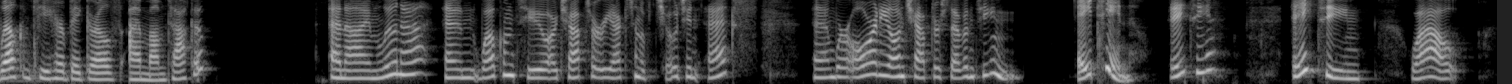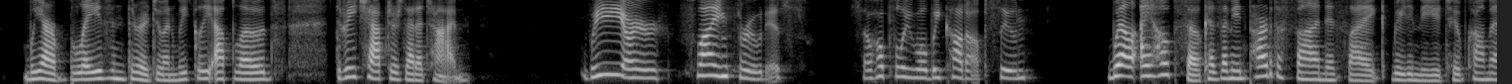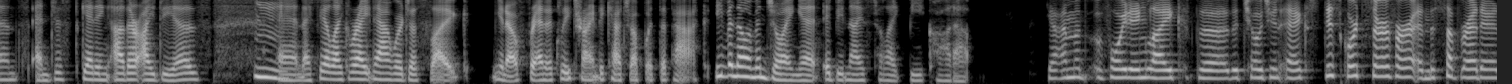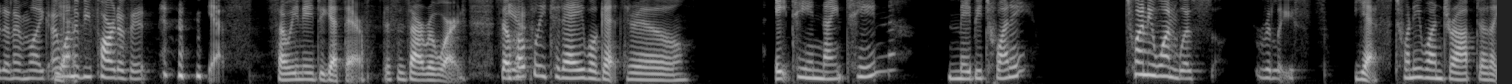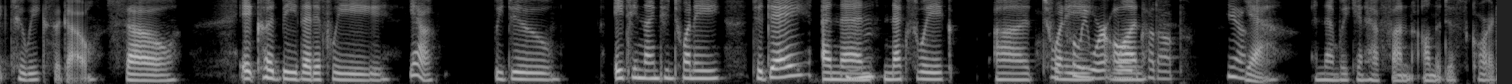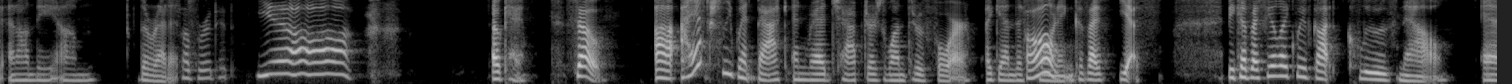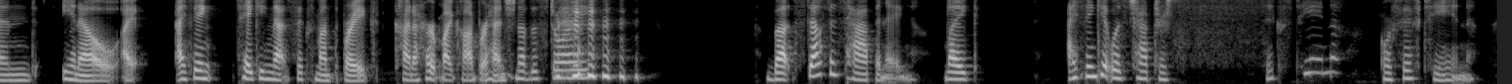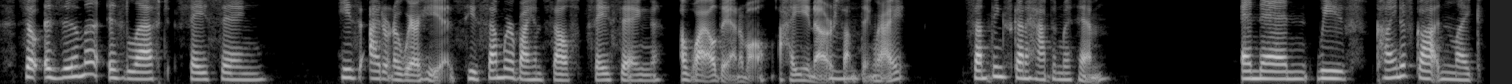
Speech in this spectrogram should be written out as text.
Welcome to Her Big Girls. I'm Mom Taku. And I'm Luna, and welcome to our chapter reaction of Chojin X. And we're already on chapter 17. 18. 18? 18. Wow. We are blazing through doing weekly uploads, three chapters at a time. We are flying through this. So hopefully we'll be caught up soon. Well, I hope so, because I mean, part of the fun is like reading the YouTube comments and just getting other ideas. Mm. And I feel like right now we're just like, you know, frantically trying to catch up with the pack. Even though I'm enjoying it, it'd be nice to like be caught up. Yeah, I'm avoiding like the the Chojin X Discord server and the subreddit, and I'm like, I yes. want to be part of it. yes. So we need to get there. This is our reward. So yes. hopefully today we'll get through 18, 19, maybe 20. 21 was released. Yes, 21 dropped uh, like two weeks ago. So it could be that if we, yeah, we do 18, 19, 20 today, and then mm-hmm. next week, uh, 21. Hopefully we're all cut up. Yeah. Yeah. And then we can have fun on the Discord and on the um the Reddit. Subreddit. Yeah. Okay. So uh, I actually went back and read chapters one through four again this oh. morning because I yes, because I feel like we've got clues now, and you know, I I think taking that six month break kind of hurt my comprehension of the story. but stuff is happening. Like, I think it was chapter sixteen or fifteen. So Azuma is left facing he's I don't know where he is. He's somewhere by himself facing a wild animal, a hyena or mm-hmm. something, right? Something's going to happen with him. And then we've kind of gotten like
